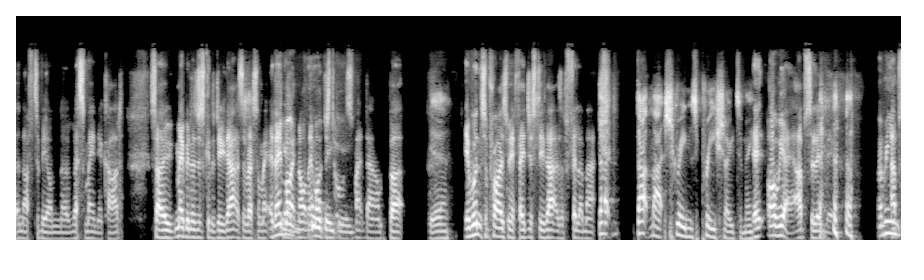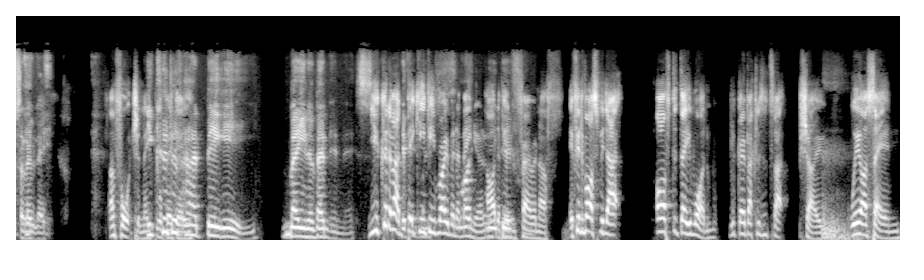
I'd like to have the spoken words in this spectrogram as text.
enough to be on the WrestleMania card. So maybe they're just going to do that as a WrestleMania. And they Yeah, might not. They might just do it on SmackDown. But yeah. it wouldn't surprise me if they just do that as a filler match. That that match screams pre-show to me. It- oh yeah, absolutely, I mean, absolutely. Unfortunately, You could have had Big E main event in this. You could have had if Big it E v Roman at Mania, and I'd have been fair enough. If you'd have asked me that after day one, we go back and listen to that show. We are saying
